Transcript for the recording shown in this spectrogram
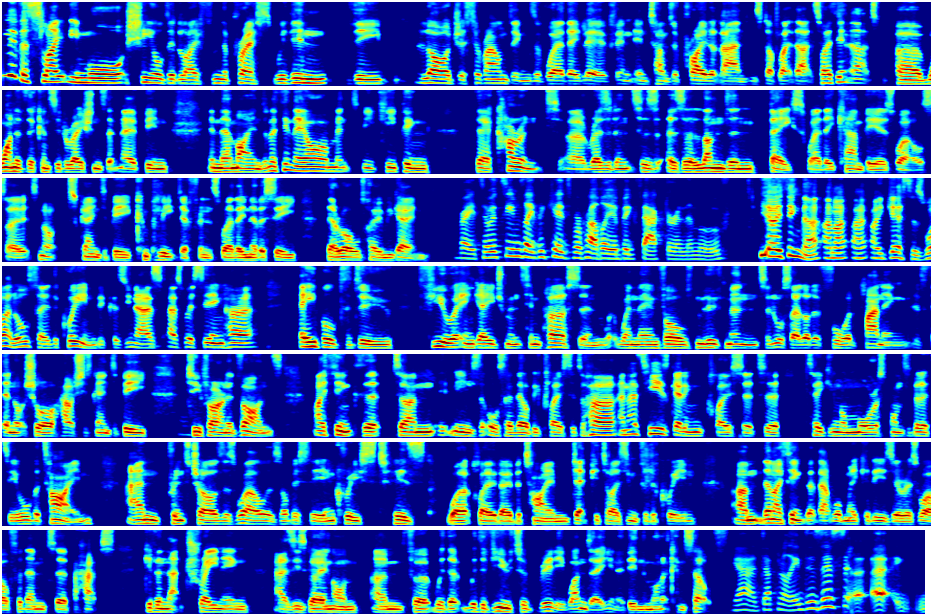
live a slightly more shielded life from the press within the larger surroundings of where they live in, in terms of private land and stuff like that. So I think that's uh, one of the considerations that may have been in their mind. And I think they are meant to be keeping their current uh, residence as, as a London base where they can be as well. So it's not going to be complete difference where they never see their old home again. Right. So it seems like the kids were probably a big factor in the move. Yeah, I think that, and I, I guess as well, also the Queen, because you know, as as we're seeing her able to do fewer engagements in person when they involve movement and also a lot of forward planning if they're not sure how she's going to be too far in advance. I think that um, it means that also they'll be closer to her. And as he is getting closer to taking on more responsibility all the time and prince charles as well has obviously increased his workload over time deputizing for the queen um, then i think that that will make it easier as well for them to perhaps given that training as he's going on um, for with a with a view to really one day you know being the monarch himself. Yeah definitely. Does this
